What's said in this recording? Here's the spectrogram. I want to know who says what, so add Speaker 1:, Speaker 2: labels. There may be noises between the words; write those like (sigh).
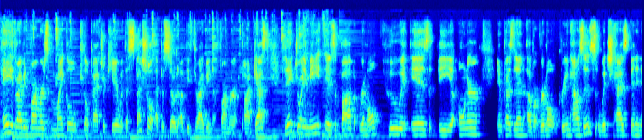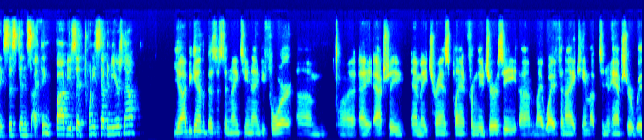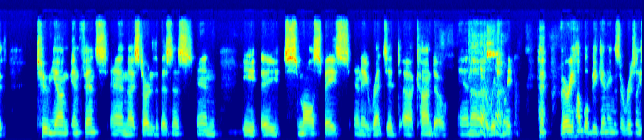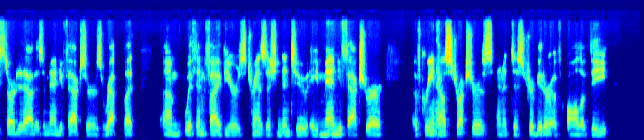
Speaker 1: Hey, Thriving Farmers, Michael Kilpatrick here with a special episode of the Thriving Farmer podcast. Today, joining me is Bob Rimol, who is the owner and president of Rimol Greenhouses, which has been in existence, I think, Bob, you said 27 years now?
Speaker 2: Yeah, I began the business in 1994. Um, uh, I actually am a transplant from New Jersey. Uh, my wife and I came up to New Hampshire with two young infants, and I started the business in a, a small space in a rented uh, condo. And uh, (laughs) originally, (laughs) very humble beginnings. Originally started out as a manufacturer's rep, but um, within five years, transitioned into a manufacturer of greenhouse structures and a distributor of all of the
